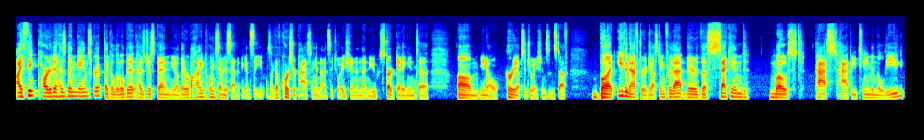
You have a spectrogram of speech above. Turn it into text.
I think part of it has been game script, like a little bit has just been, you know, they were behind 27 to 7 against the Eagles. Like, of course, you're passing in that situation, and then you start getting into um, you know, hurry up situations and stuff. But even after adjusting for that, they're the second most pass happy team in the league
